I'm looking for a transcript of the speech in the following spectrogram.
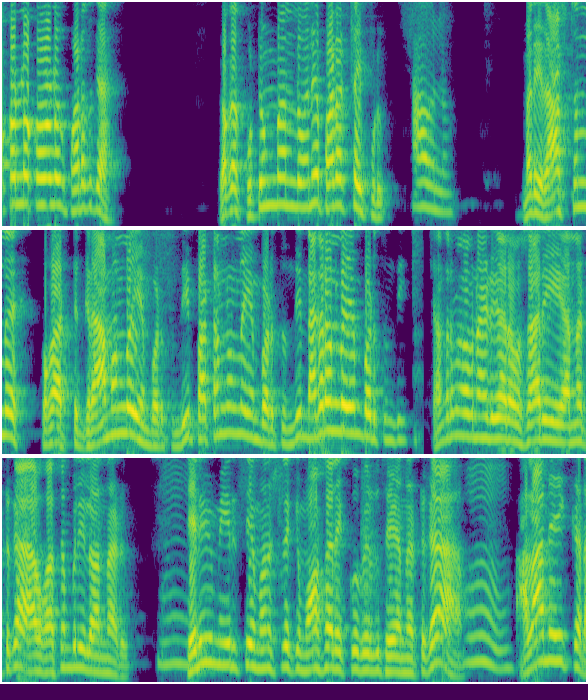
ఒకళ్ళొకళ్ళకి పడదుగా. ఒక కుటుంబంలోనే పడట్లే ఇప్పుడు. అవును. మరి రాష్ట్రంలో ఒక గ్రామంలో ఏం పడుతుంది? పట్టణంలో ఏం పడుతుంది? నగరంలో ఏం పడుతుంది? చంద్రబాబు నాయుడు గారు ఒకసారి అన్నట్టుగా ఒక అసెంబ్లీలో అన్నాడు. తెలివి మీరితే మనుషులకి మోసాలు ఎక్కువ పెరుగుతాయి అన్నట్టుగా అలానే ఇక్కడ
